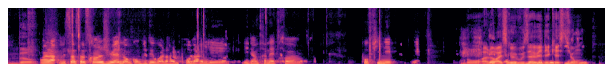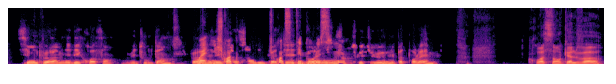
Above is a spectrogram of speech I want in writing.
bon. Voilà, mais ça, ça sera en juin, donc on vous dévoilera le programme. Il est, il est en train d'être euh, peaufiné. Bon, alors est-ce que vous on avez des questions? Si on peut ramener des croissants, mais tout le temps. Ouais, je crois, que, je crois que c'était pour le CIMA. Ce que tu veux, il n'y a pas de problème. Croissant, calva,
